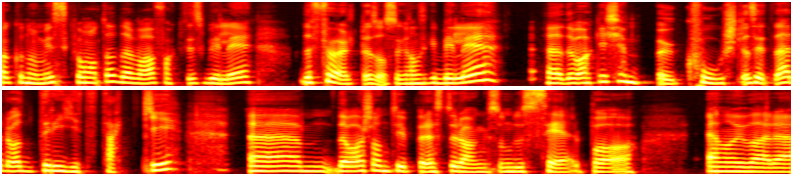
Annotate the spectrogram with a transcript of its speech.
økonomisk, på en måte. Det var faktisk billig. Det føltes også ganske billig. Eh, det var ikke kjempekoselig å sitte der, det var drittacky. Um, det var sånn type restaurant som du ser på en av de derre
